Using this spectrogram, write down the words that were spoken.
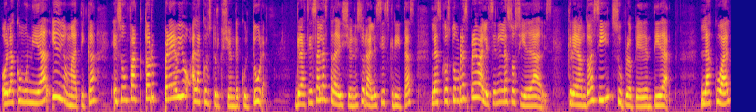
o la comunidad idiomática es un factor previo a la construcción de cultura. Gracias a las tradiciones orales y escritas, las costumbres prevalecen en las sociedades, creando así su propia identidad, la cual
